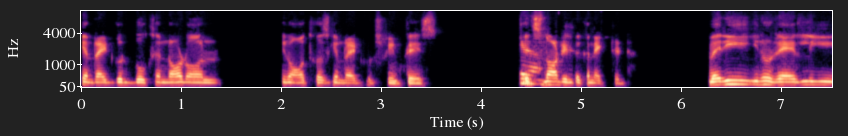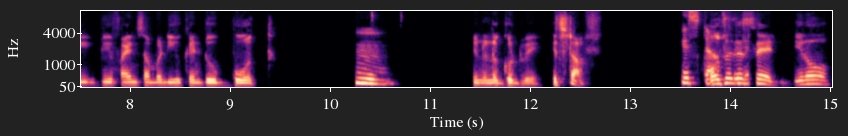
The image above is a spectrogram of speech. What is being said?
can write good books and not all you know authors can write good screenplays yeah. it's not interconnected very you know rarely do you find somebody who can do both Hmm. You know, in a good way. It's tough. It's tough. Also, as I said, you know,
